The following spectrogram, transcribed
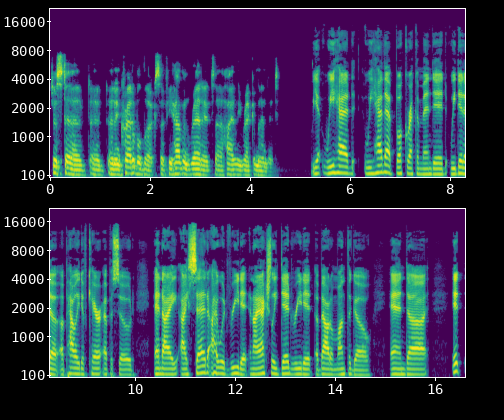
just a, a, an incredible book. So if you haven't read it, uh, highly recommend it. Yeah, we had we had that book recommended. We did a, a palliative care episode, and I I said I would read it, and I actually did read it about a month ago, and uh, it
